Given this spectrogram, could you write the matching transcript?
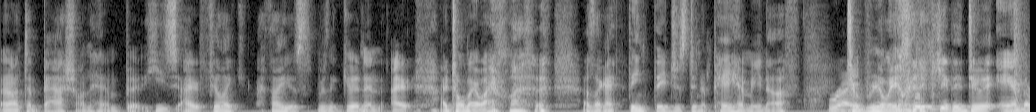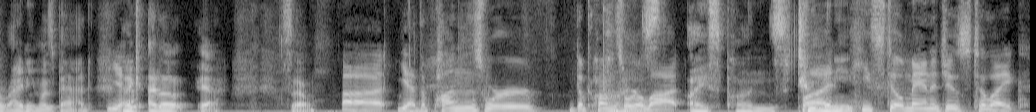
not to bash on him but he's i feel like i thought he was really good and i i told my wife i was like i think they just didn't pay him enough Right. to really like get into it and the writing was bad Yeah. like i don't yeah so Uh, yeah. The puns were the puns, were a lot, ice puns too but many he still manages to like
